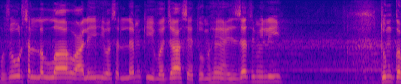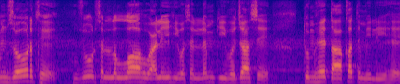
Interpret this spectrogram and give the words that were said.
हुजूर सल्लल्लाहु अलैहि वसल्लम की वजह से तुम्हें इज़्ज़त मिली। तुम कमज़ोर थे। हुजूर सल्लल्लाहु अलैहि वसल्लम की वजह से तुम्हें ताकत मिली है।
